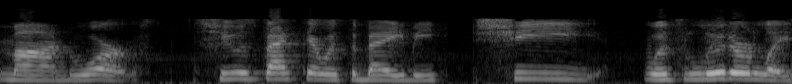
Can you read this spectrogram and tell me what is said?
mind works. She was back there with the baby. She was literally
